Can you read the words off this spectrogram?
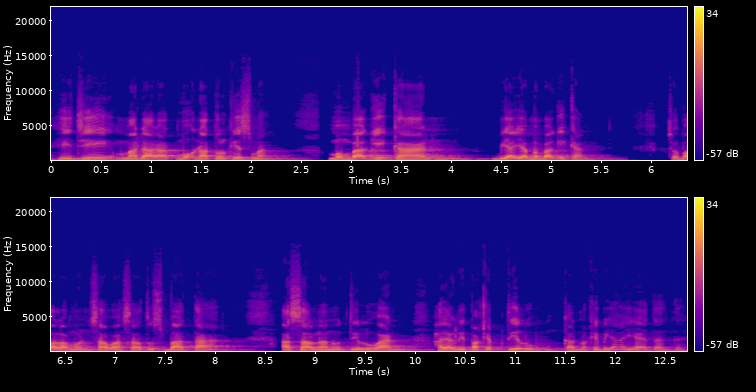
Hiji madarat mu'natul kismah. Membagikan biaya membagikan. Coba lamun sawah 100 bata asal nanu tiluan hayang dipakai tilu kan make biaya eta teh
